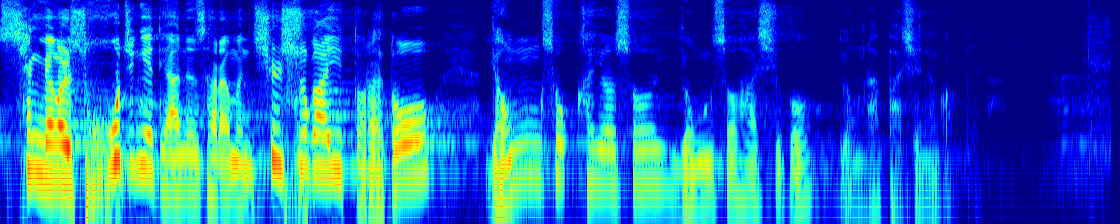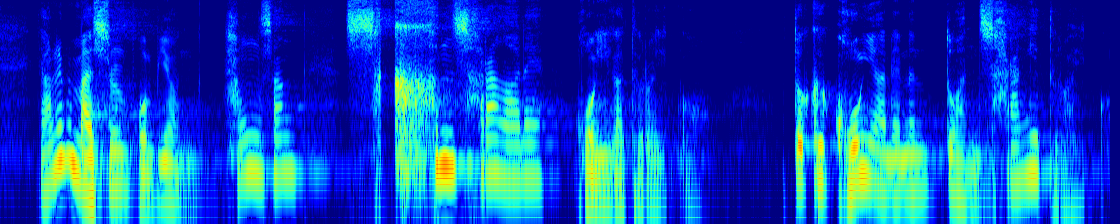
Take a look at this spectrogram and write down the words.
생명을 소중히 대하는 사람은 실수가 있더라도 영속하여서 용서하시고 용납하시는 겁니다. 하나님의 말씀을 보면 항상 큰 사랑 안에 공의가 들어있고 또 그 공의 안에는 또한 사랑이 들어있고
